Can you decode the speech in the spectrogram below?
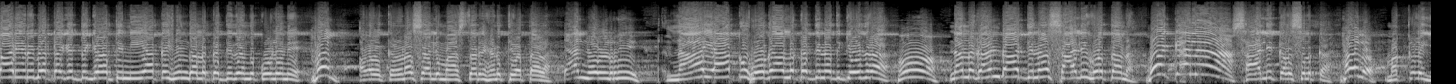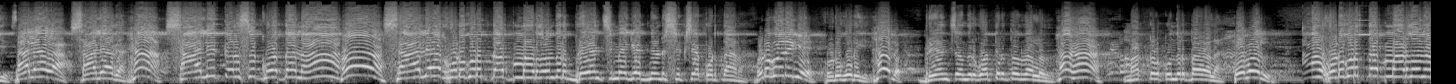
ಬಾರಿ ಇರಬೇಕಾಗಿತ್ತು ಗೆಳತಿ ನೀ ಯಾಕೆ ಹಿಂಗ ಅಲಕತ್ತಿದೆ ಅಂದ ಕೂಡಲೇನೆ? ಅವಾಗ ಕನ್ನಡ ಶಾಲೆ ಮಾಸ್ತರ್ ಹೆಣತಿ ಹೇಳ್ತಾಳ ಏನ್ ಹೇಳ್ರಿ? ನಾ ಯಾಕೆ ಹೋಗ ಅಲ್ಲಕತ್ತೀನಿ ಅಂತ ಕೇಳಿದ್ರ? ನನ್ನ ಗಂಡ ದಿನ ಸಾಲಿಗೆ ಹೋತಾನ ಸಾಲಿ ಕಲ್ಸಲ್ಕ. ಹೌದು. ಮಕ್ಕಳಿಗೆ ಸಾಲ್ಯಾಗ ಸಾಲ್ಯಾಗ ಹಾ. ಸಾಲಿ ಕಲ್ಸಕ್ ಹೋತಾನ ಹಾ. ಸಾಲ್ಯಾಗ ಹುಡುಗರು ತಪ್ಪು ಮಾಡ್ದಂದ್ರ ಬ್ರೇಂಚ್ ಮ್ಯಾಗ ಎದ್ ನಿಂಡು ಶಿಕ್ಷೆ ಕೊಡ್ತಾನ. ಹುಡುಗರಿಗೆ? ಹುಡುಗರಿಗೆ. ಹೌದು. ಬ್ರೇಂಚ್ ಅಂದ್ರೆ ಗೊತ್ತಿರ್ತದಲ್ಲ ಅದು. ಹಾ ಹಾ. ಮಕ್ಕಳು ಕುಂದಿರ್ತಾವಲ್ಲ. ಟೇಬಲ್. ಹುಡುಗರು ತಪ್ಪು ಮಾಡಿದ್ರೆ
